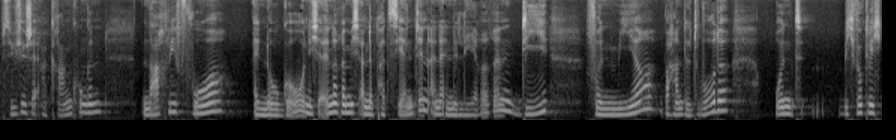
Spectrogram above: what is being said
psychische Erkrankungen nach wie vor ein No-Go. Und ich erinnere mich an eine Patientin, an eine Lehrerin, die von mir behandelt wurde und mich wirklich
